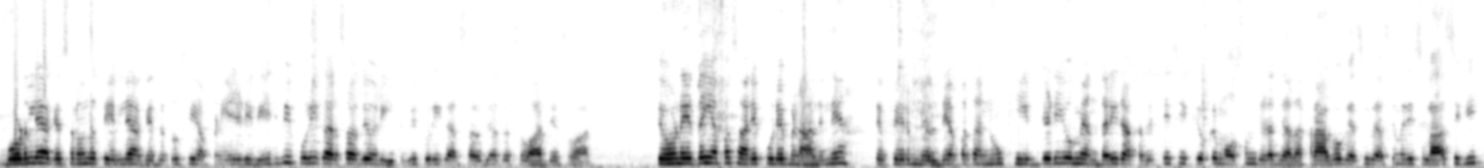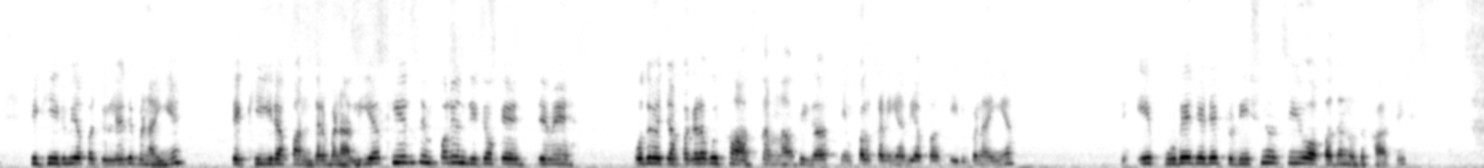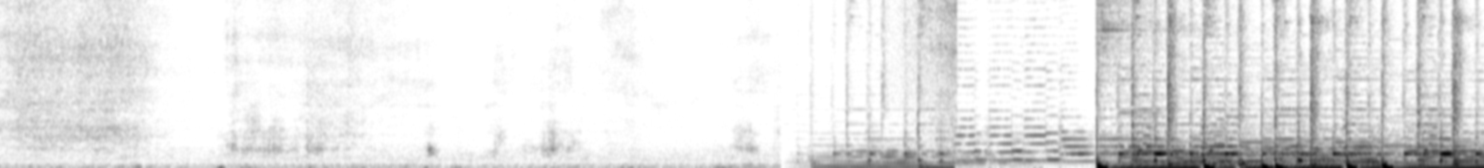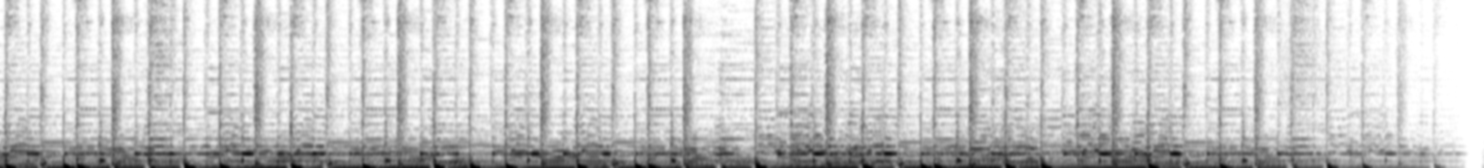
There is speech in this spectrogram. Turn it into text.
ਗੁੜ ਲਿਆ ਕੇ, ਸਰੋਂ ਦਾ ਤੇਲ ਲਿਆ ਕੇ ਤੇ ਤੁਸੀਂ ਆਪਣੀ ਜਿਹੜੀ ਰੀਝ ਵੀ ਪੂਰੀ ਕਰ ਸਕਦੇ ਹੋ, ਰੀਤ ਵੀ ਪੂਰੀ ਕਰ ਸਕਦੇ ਹੋ ਤੇ ਸਵਾਦ ਦੇ ਸਵਾਦ। ਤੇ ਹੁਣ ਇਦਾਂ ਹੀ ਆਪਾਂ ਸਾਰੇ ਪੂੜੇ ਬਣਾ ਲੈਨੇ ਆ। ਤੇ ਫਿਰ ਮਿਲਦੇ ਆਪਾਂ ਤੁਹਾਨੂੰ ਖੀਰ ਜਿਹੜੀ ਉਹ ਮੈਂ ਅੰਦਰ ਹੀ ਰੱਖ ਦਿੱਤੀ ਸੀ ਕਿਉਂਕਿ ਮੌਸਮ ਜਿਹੜਾ ਜ਼ਿਆਦਾ ਖਰਾਬ ਹੋ ਗਿਆ ਸੀ, ਵੈਸੇ ਮੇਰੀ ਸਲਾਹ ਸੀਗੀ ਕਿ ਖੀਰ ਵੀ ਆਪਾਂ ਚੁੱਲ੍ਹੇ ਤੇ ਬਣਾਈਏ ਤੇ ਖੀਰ ਆਪਾਂ ਅੰਦਰ ਬਣਾ ਲਈ ਆ ਖੀਰ ਸਿੰਪਲ ਹੀ ਹੁੰਦੀ ਕਿਉਂਕਿ ਜਿਵੇਂ ਉਹਦੇ ਵਿੱਚ ਆਪਾਂ ਕਿਹੜਾ ਕੋਈ ਖਾਸ ਕਰਨਾ ਸੀਗਾ ਸਿੰਪਲ ਕਣੀਆਂ ਦੀ ਆਪਾਂ ਖੀਰ ਬਣਾਈ ਆ। ਤੇ ਇਹ ਪੂਰੇ ਜਿਹੜੇ ਟ੍ਰੈਡੀਸ਼ਨਲ ਸੀ ਉਹ ਆਪਾਂ ਤੁਹਾਨੂੰ ਦਿਖਾਤੇ।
